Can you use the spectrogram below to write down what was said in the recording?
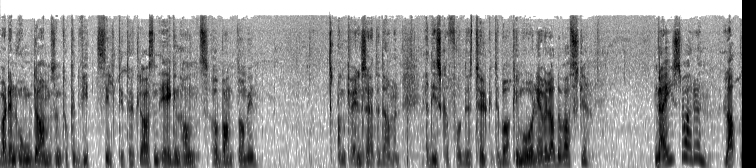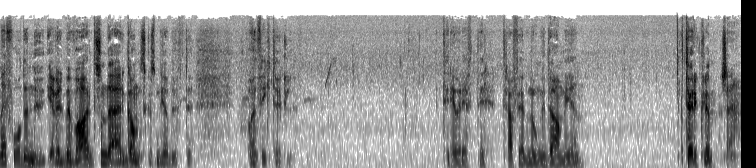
var det en ung dame som tok et hvitt silketørkle av sin egen hånd og bandt det om inn. Om kvelden sa jeg til damen ja, de skal få det tørket tilbake i morgen. Jeg vil la det vaske. Nei, svarer hun. La meg få det nå. Jeg vil bevare det som det er, ganske som de har brukt det. Og hun fikk tørkleet. Tre år etter traff jeg den unge dame igjen. Tørkle, sa jeg.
